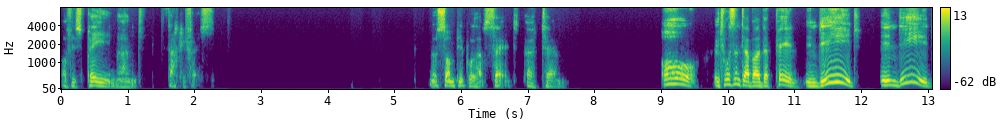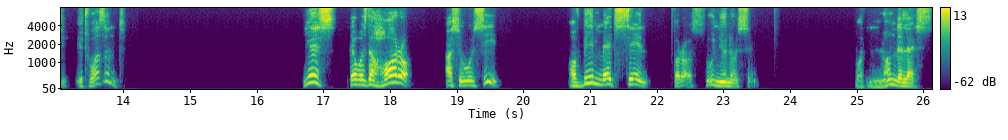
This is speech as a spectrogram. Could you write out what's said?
of his pain and sacrifice. You know, some people have said that, um, oh, it wasn't about the pain. Indeed, indeed, it wasn't. Yes, there was the horror, as we will see, of being made sin for us who knew no sin. But nonetheless,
